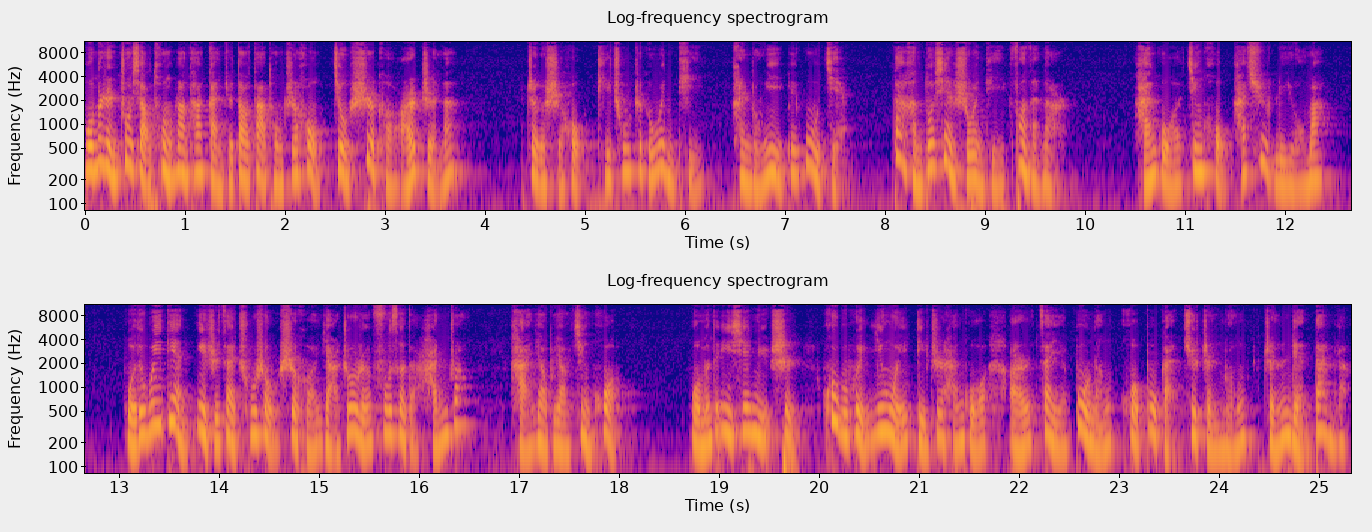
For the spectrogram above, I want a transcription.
我们忍住小痛，让他感觉到大痛之后，就适可而止呢？这个时候提出这个问题，很容易被误解。但很多现实问题放在那儿：韩国今后还去旅游吗？我的微店一直在出售适合亚洲人肤色的韩妆，还要不要进货？我们的一些女士会不会因为抵制韩国而再也不能或不敢去整容、整脸蛋了，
